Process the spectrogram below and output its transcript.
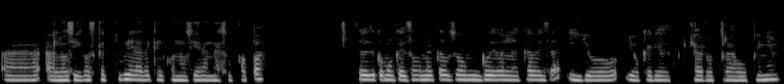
a, a, los hijos que tuviera de que conocieran a su papá. Entonces, como que eso me causó un ruido en la cabeza y yo, yo quería escuchar otra opinión.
